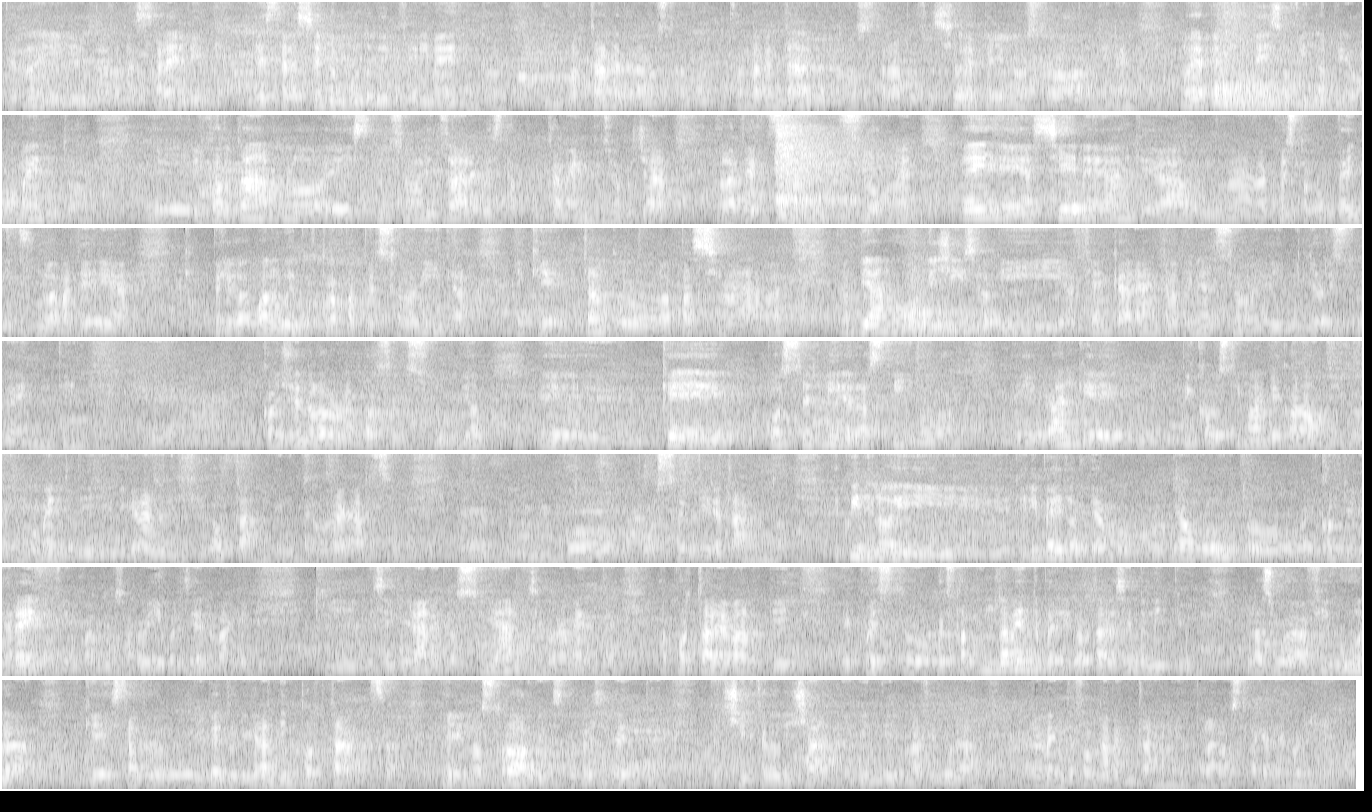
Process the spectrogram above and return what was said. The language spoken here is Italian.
Per noi Prato Passarelli resterà sempre un punto di riferimento importante per nostra, fondamentale per la nostra professione e per il nostro ordine. Noi abbiamo inteso fin dal primo momento eh, ricordarlo e istituzionalizzare questo appuntamento, siamo già alla terza edizione e, e assieme anche a, un, a questo convegno sulla materia per la quale lui purtroppo ha perso la vita e che tanto lo appassionava, abbiamo deciso di affiancare anche la premiazione dei migliori studenti, eh, concedendo loro una borsa di studio, eh, che può servire da stimolo, anche un piccolo stimolo anche economico in un momento di, grande difficoltà, quindi per un ragazzo eh, può, può servire tanto. E quindi noi, ripeto, abbiamo, abbiamo voluto continueremo fin quando sarò io Presidente, ma anche chi mi seguirà nei prossimi anni sicuramente a portare avanti questo, questo appuntamento per ricordare sempre di più la sua figura che è stata, ripeto, di grande importanza per il nostro ordine, è stato Presidente per circa 12 anni, quindi una figura veramente fondamentale per la nostra categoria.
